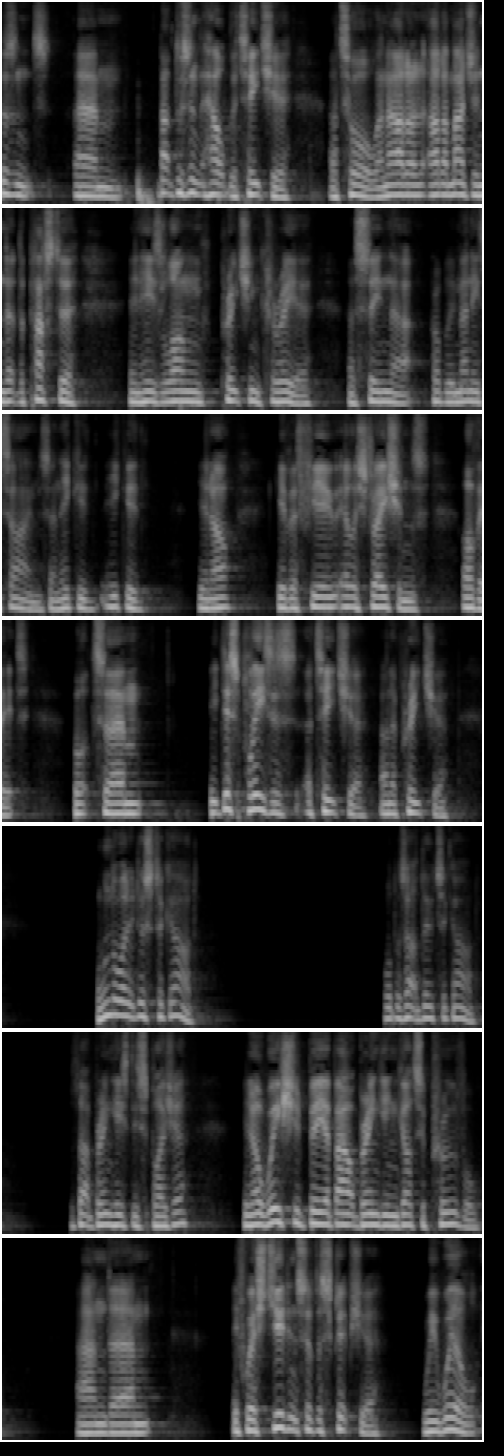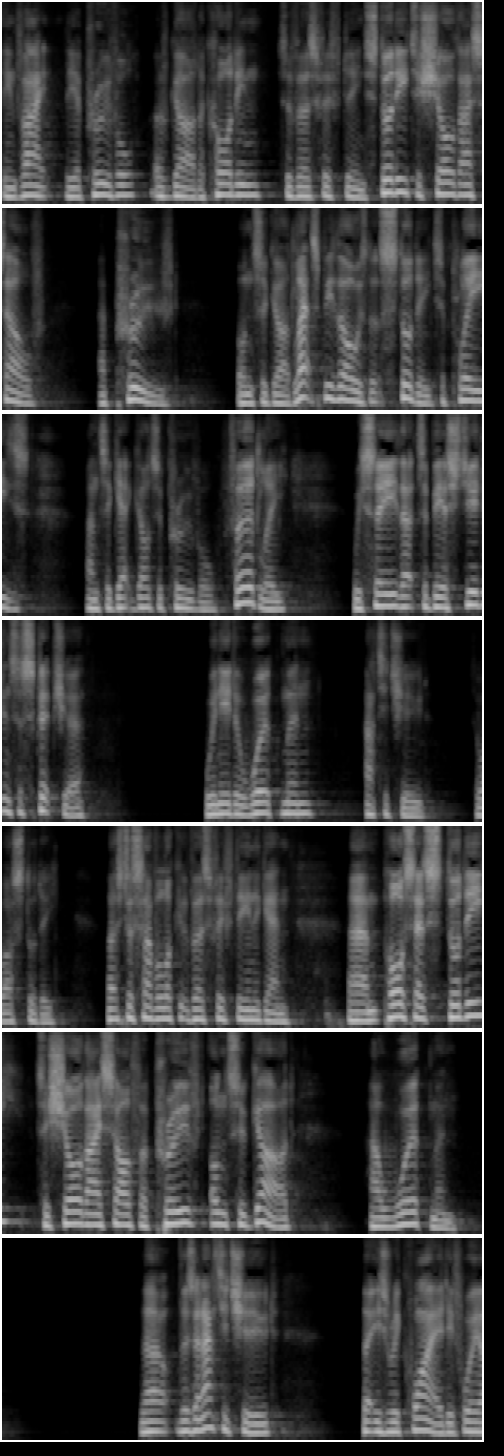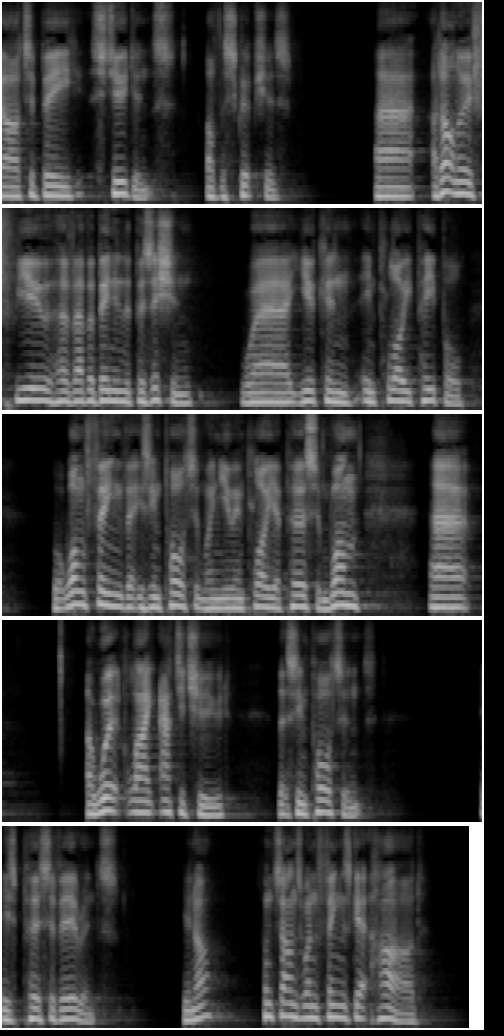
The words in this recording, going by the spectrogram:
doesn't, um, that doesn't help the teacher at all. And I'd, I'd imagine that the pastor in his long preaching career has seen that probably many times, and he could, he could, you know, give a few illustrations of it. But um, it displeases a teacher and a preacher. I wonder what it does to God. What does that do to God? Does that bring his displeasure? You know, we should be about bringing God's approval. And um, if we're students of the scripture, we will invite the approval of God according to verse 15. Study to show thyself approved unto God. Let's be those that study to please and to get God's approval. Thirdly, we see that to be a student of Scripture, we need a workman attitude to our study. Let's just have a look at verse 15 again. Um, Paul says, Study to show thyself approved unto God, a workman. Now, there's an attitude that is required if we are to be students of the Scriptures. Uh, I don't know if you have ever been in the position where you can employ people, but one thing that is important when you employ a person, one, uh, a work like attitude that's important is perseverance. You know? Sometimes when things get hard,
